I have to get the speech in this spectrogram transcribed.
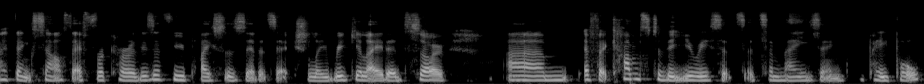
I think South Africa. There's a few places that it's actually regulated. So um, if it comes to the US, it's it's amazing for people.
